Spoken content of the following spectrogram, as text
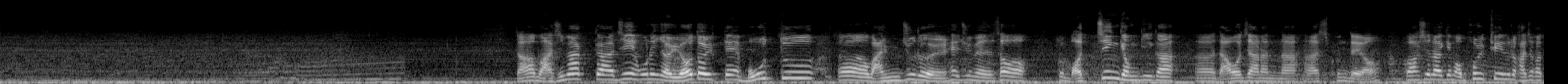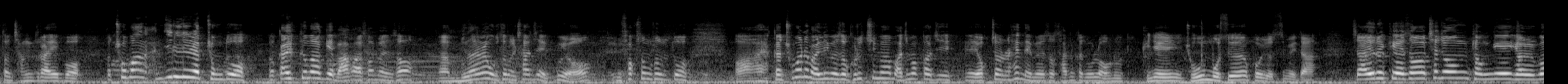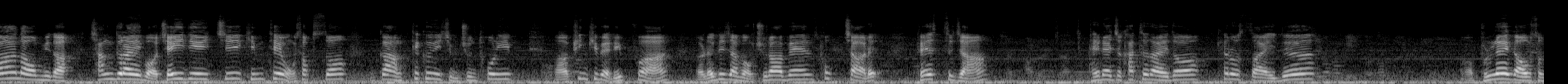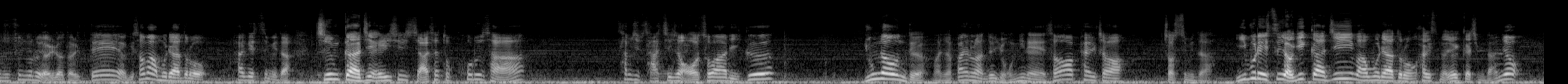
자 마지막까지 오늘 18대 모두 어, 완주를 해주면서 좀 멋진 경기가 어, 나오지 않았나 아, 싶은데요. 뭐 확실하게 뭐 폴트윈으로 가져갔던 장드라이버 뭐 초반 한 1, 2랩 정도 깔끔하게 막아서면서 아, 무난한 우승을 차지했고요. 석성 선수도 아, 약간 초반에 말리면서 그렇지만 마지막까지 예, 역전을 해내면서 4등까지 올라오는 굉장히 좋은 모습 보여줬습니다. 자 이렇게 해서 최종 경기 결과 나옵니다. 장드라이버 JDH 김태용 석성 깡, 테크니즘, 준, 토립, 어, 핑키베, 리프안, 어, 레드자몽, 주라벤, 폭차, 레, 베스트장, 헤레즈, 카트라이더, 캐로사이드, 어, 블랙아웃 선수 순으로 18대 여기서 마무리하도록 하겠습니다. 지금까지 ACC 아세토 코르사 34시즌 어서와 리그 6라운드 마지막 파이널 라운드 용인에서 펼쳐졌습니다. 2부 레이스 여기까지 마무리하도록 하겠습니다. 여기까지입니다. 안녕!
